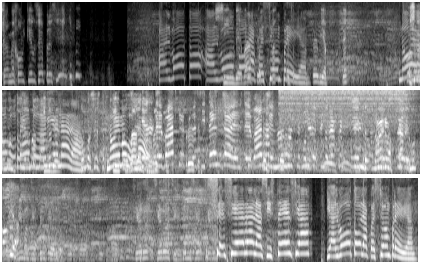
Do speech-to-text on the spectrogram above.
Sea, mejor que él sea presidente. Pues. Al voto, al voto, la cuestión previa. previa. No o sea, hemos Montoya votado todavía nada. ¿Cómo es esto? No hemos votado. El debate, presidenta, el debate no hemos tenido No hay Montoya. Cierra, asistencia. Se cierra la asistencia y al voto la cuestión previa.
